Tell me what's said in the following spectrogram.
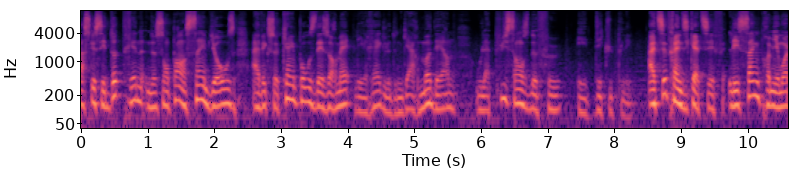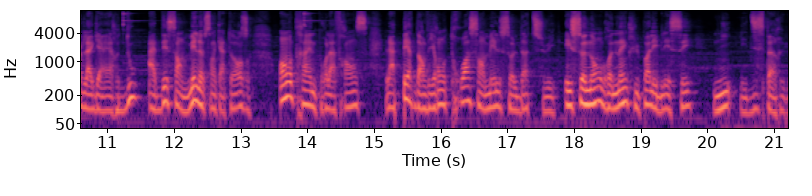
parce que ces doctrines ne sont pas en symbiose avec ce qu'imposent désormais les règles d'une guerre moderne où la puissance de feu est décuplée. À titre indicatif, les cinq premiers mois de la guerre, d'août à décembre 1914, entraînent pour la France la perte d'environ 300 000 soldats tués, et ce nombre n'inclut pas les blessés ni les disparus.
